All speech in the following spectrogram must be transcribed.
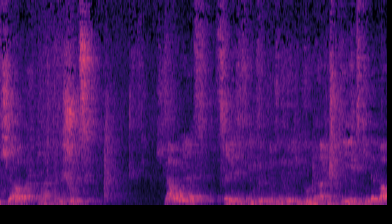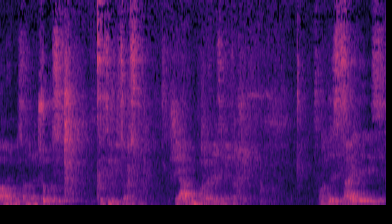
ich ja auch genannt habe, Schutz. Ich glaube, es relativ eng verknüpft natürlich mit Vulnerabilität. Kinder brauchen einen besonderen Schutz, wenn sie sonst sterben oder wenn sie nicht mehr sterben. Und das Zweite ist,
